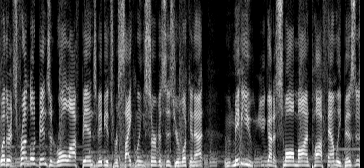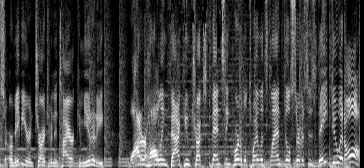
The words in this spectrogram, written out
Whether it's front load bins and roll off bins, maybe it's recycling services you're looking at. Maybe you, you got a small ma and pa family business, or maybe you're in charge of an entire community. Water hauling, vacuum trucks, fencing, portable toilets, landfill services, they do it all.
